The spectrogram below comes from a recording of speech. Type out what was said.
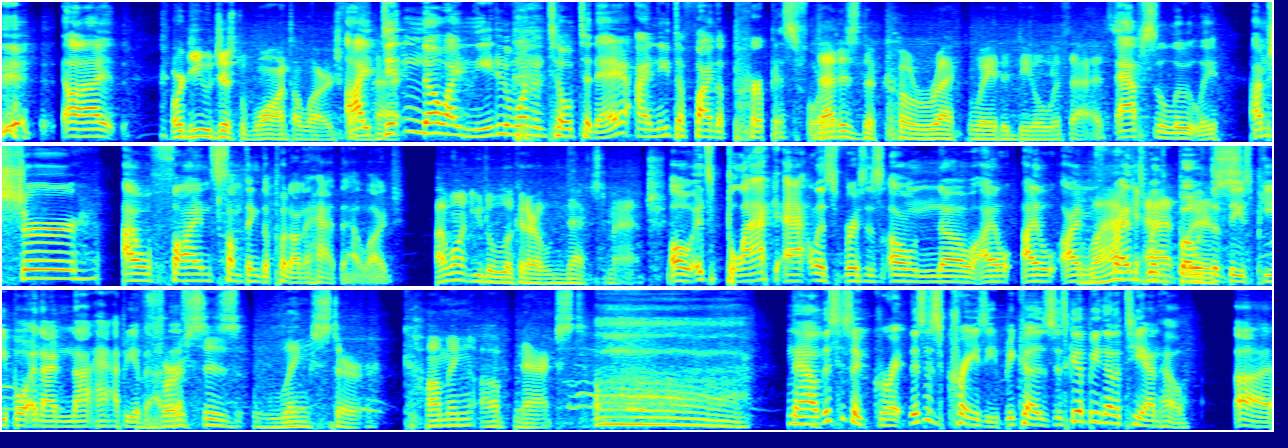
uh, Or do you just want a large foam I hat? didn't know I needed one until today. I need to find a purpose for That it. is the correct way to deal with that. Absolutely. I'm sure I will find something to put on a hat that large. I want you to look at our next match. Oh, it's Black Atlas versus. Oh no, I I I'm Black friends with both of these people, and I'm not happy about this. Versus Linkster coming up next. Oh, now this is a great. This is crazy because it's gonna be another Tianhuo. Uh,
